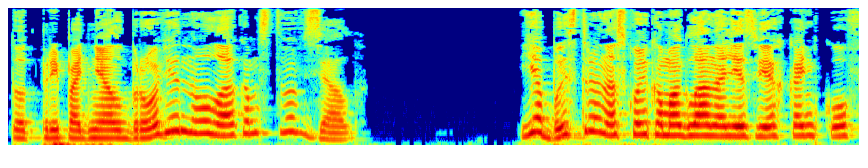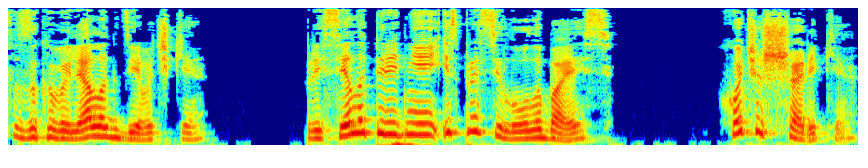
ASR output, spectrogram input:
Тот приподнял брови, но лакомство взял. Я быстро, насколько могла на лезвиях коньков, заковыляла к девочке. Присела перед ней и спросила, улыбаясь. «Хочешь шарики?»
